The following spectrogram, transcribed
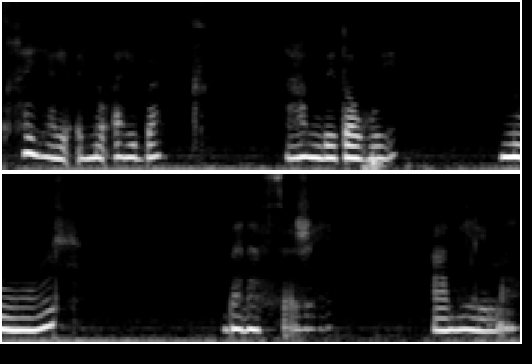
تخيل إنه قلبك عم بضوي نور بنفسجي عم يلمع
